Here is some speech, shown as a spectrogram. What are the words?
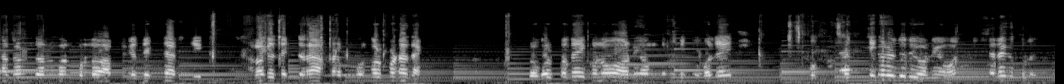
সাধারণ জনগণ বলল, আপনাকে দেখতে আসছি আমাকে দেখতে না, আপনার প্রকল্পটা দেখেন প্রকল্পটাই কোনো অনিয়ম কোনো কিছু হলে, সত্যিকারের যদি অনিয়ম হয়, সেটাকে তুলে দেবেন।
